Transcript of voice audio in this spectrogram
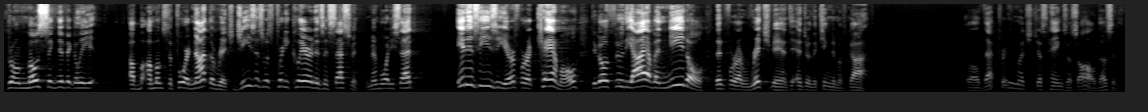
grown most significantly amongst the poor, not the rich. Jesus was pretty clear in his assessment. Remember what he said? It is easier for a camel to go through the eye of a needle than for a rich man to enter the kingdom of God. Well, that pretty much just hangs us all, doesn't it?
